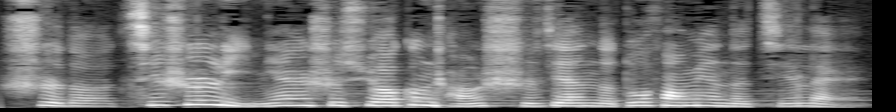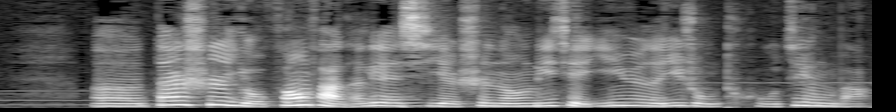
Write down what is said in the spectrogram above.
是的，其实理念是需要更长时间的多方面的积累，嗯，但是有方法的练习也是能理解音乐的一种途径吧。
